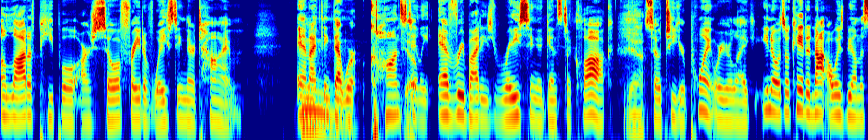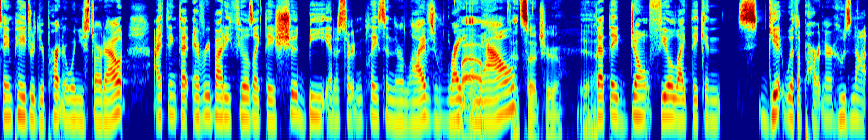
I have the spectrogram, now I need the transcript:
a lot of people are so afraid of wasting their time. And I think that Mm. we're constantly, everybody's racing against a clock. Yeah. So, to your point, where you're like, you know, it's okay to not always be on the same page with your partner when you start out. I think that everybody feels like they should be in a certain place in their lives right Wow. now That's so true. Yeah. that they don't feel like they can get with a partner who's not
